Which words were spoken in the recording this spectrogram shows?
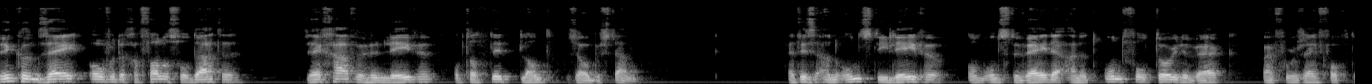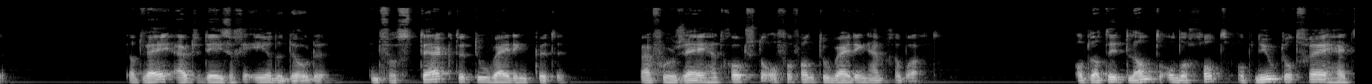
Lincoln zei over de gevallen soldaten: zij gaven hun leven opdat dit land zou bestaan. Het is aan ons die leven om ons te wijden aan het onvoltooide werk waarvoor zij vochten. Dat wij uit deze geëerde doden een versterkte toewijding putten, waarvoor zij het grootste offer van toewijding hebben gebracht. Opdat dit land onder God opnieuw tot vrijheid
